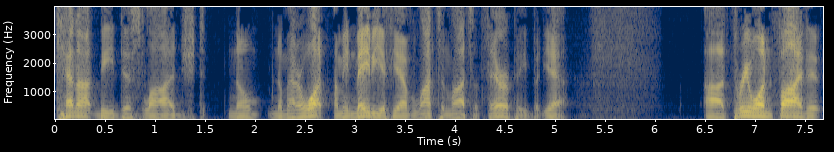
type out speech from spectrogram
cannot be dislodged no no matter what. I mean, maybe if you have lots and lots of therapy, but yeah. Uh, 315, it,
